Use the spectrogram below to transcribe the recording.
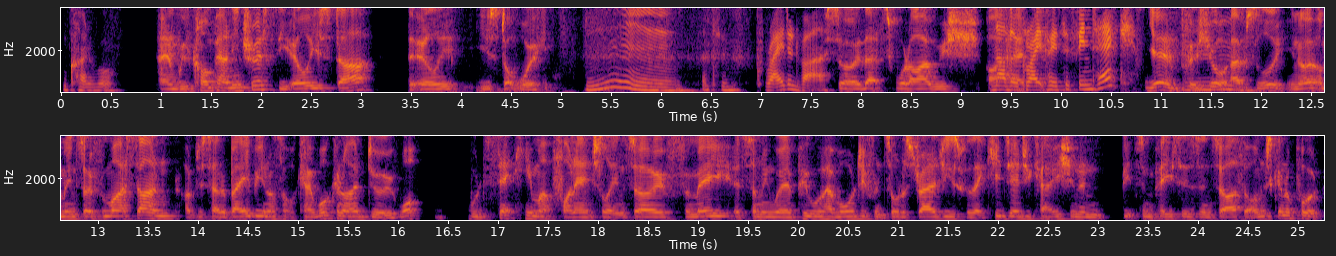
Incredible. And with compound interest, the earlier start, the earlier you stop working. Mm. That's a great advice. So that's what I wish I Another had. great piece of fintech. Yeah, for sure, absolutely. You know, I mean, so for my son, I've just had a baby, and I thought, okay, what can I do? What would set him up financially? And so for me, it's something where people have all different sort of strategies for their kids' education and bits and pieces. And so I thought, I'm just going to put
